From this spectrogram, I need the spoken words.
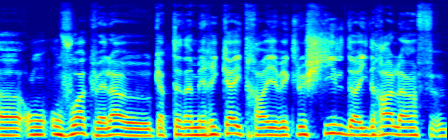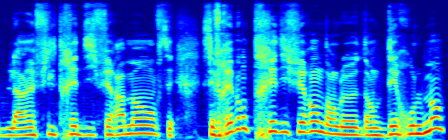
Euh, on, voit que ben là, euh, Captain America, il travaille avec le Shield. Hydra l'a inf- l'a infiltré différemment. C'est vraiment très différent dans le déroulement,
